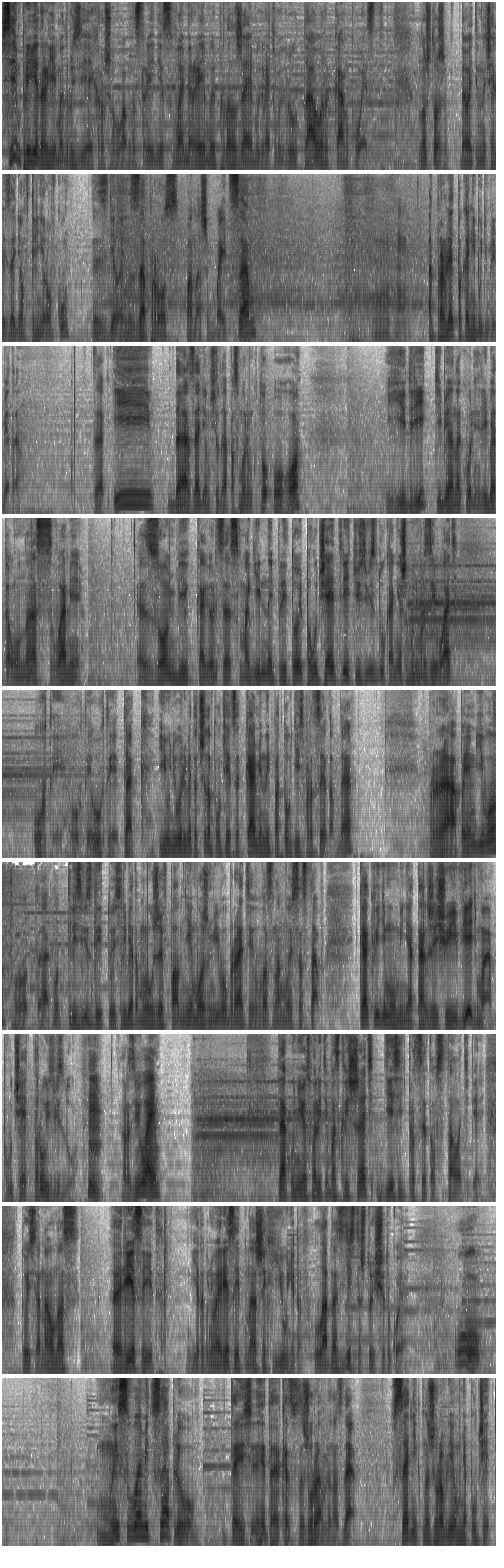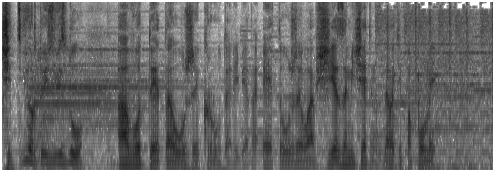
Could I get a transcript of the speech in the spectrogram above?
Всем привет, дорогие мои друзья, и хорошего вам настроения, с вами Рэй, мы продолжаем играть в игру Tower Conquest. Ну что же, давайте вначале зайдем в тренировку, сделаем запрос по нашим бойцам. Угу. Отправлять пока не будем, ребята. Так, и... да, зайдем сюда, посмотрим, кто... Ого! Ядрить тебя на корень. Ребята, у нас с вами зомби, как говорится, с могильной плитой получает третью звезду. Конечно, будем развивать Ух ты, ух ты, ух ты. Так, и у него, ребята, что там получается? Каменный поток 10%, да? Прапаем его. Вот так, вот. Три звезды. То есть, ребята, мы уже вполне можем его брать в основной состав. Как видимо, у меня также еще и ведьма Получает вторую звезду. Хм, развиваем. Так, у нее, смотрите, воскрешать 10% стало теперь. То есть она у нас ресает Я так понимаю, ресает наших юнитов. Ладно, здесь-то что еще такое? О, мы с вами цаплю. То есть это, оказывается, журавль у нас, да. Всадник на журавле у меня получает четвертую звезду. А вот это уже круто, ребята. Это уже вообще замечательно. Давайте по полной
